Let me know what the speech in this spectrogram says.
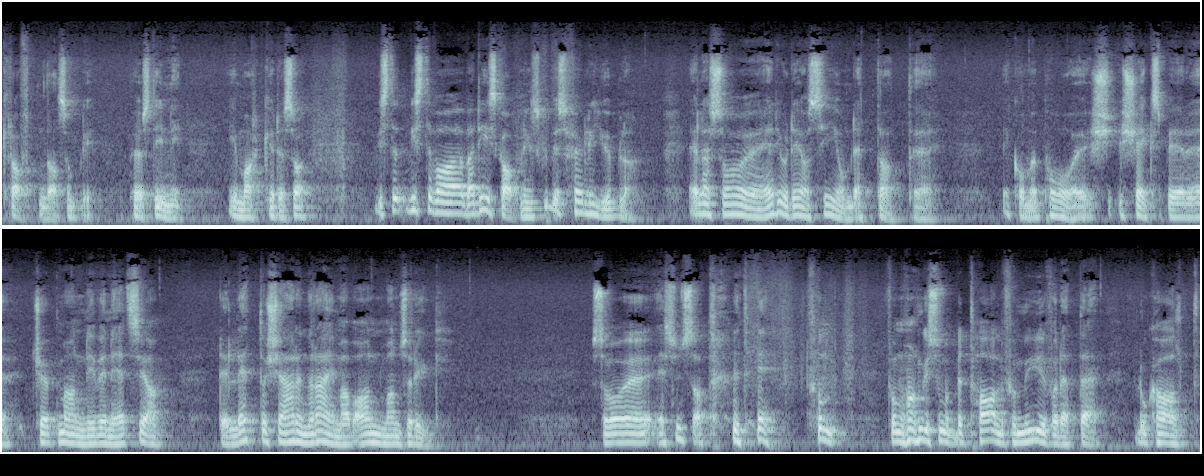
kraften da, som blir pøst inn i, i markedet. Så hvis det, hvis det, var verdiskapning, skulle vi selvfølgelig juble. Ellers så er det jo det å si om dette at eh, jeg kommer på Shakespeare, 'Kjøpmannen i Venezia'. Det er lett å skjære en reim av annen manns rygg. Så eh, jeg syns at det er for mange som må betale for mye for dette lokalt,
